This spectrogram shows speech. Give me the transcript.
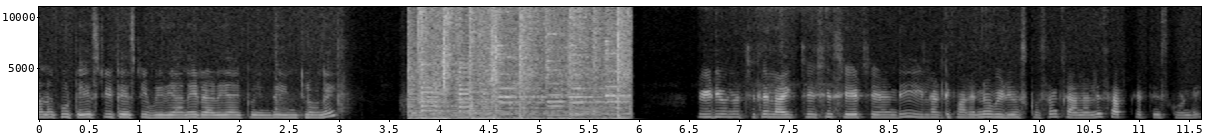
మనకు టేస్టీ టేస్టీ బిర్యానీ రెడీ అయిపోయింది ఇంట్లోనే. వీడియో నచ్చితే లైక్ చేసి షేర్ చేయండి. ఇలాంటి మరెన్నో వీడియోస్ కోసం ఛానల్ని సబ్స్క్రైబ్ చేసుకోండి.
